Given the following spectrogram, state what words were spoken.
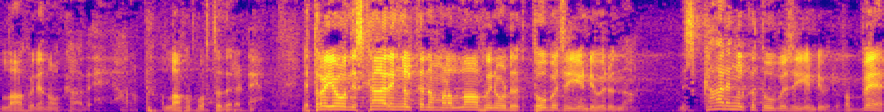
അള്ളാഹുവിനെ നോക്കാതെ. അള്ളാഹു പുറത്തു തരട്ടെ. എത്രയോ നിസ്കാരങ്ങൾക്ക് നമ്മൾ അള്ളാഹുവിനോട് തൂപ ചെയ്യേണ്ടി വരുന്ന. നിസ്കാരങ്ങൾക്ക് തൂപ ചെയ്യേണ്ടി വരും. റബ്ബേ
